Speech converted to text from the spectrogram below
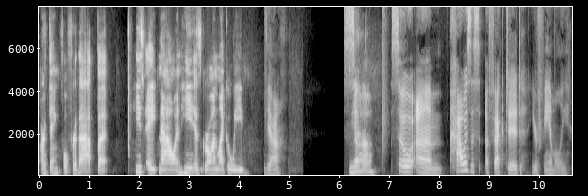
are thankful for that. But he's eight now and he is growing like a weed. Yeah. So, yeah. So, um, how has this affected your family?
